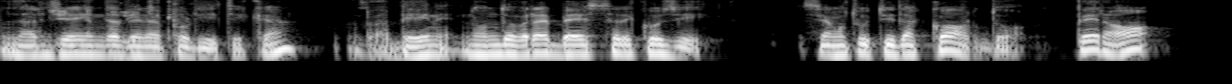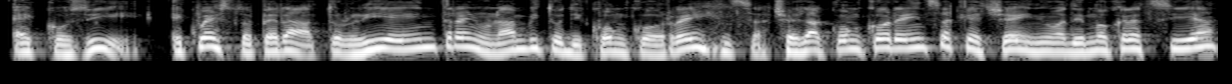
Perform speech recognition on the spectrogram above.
l'agenda della politica, va bene, non dovrebbe essere così, siamo tutti d'accordo, però è così. E questo peraltro rientra in un ambito di concorrenza, cioè la concorrenza che c'è in una democrazia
